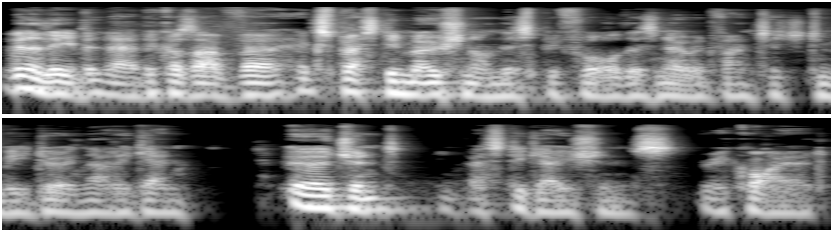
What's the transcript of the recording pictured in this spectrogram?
I'm going to leave it there because I've uh, expressed emotion on this before. There's no advantage to me doing that again. Urgent investigations required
